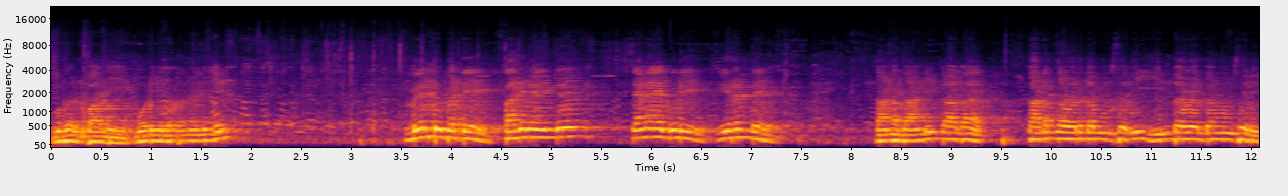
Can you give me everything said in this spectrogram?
முதல் பாதி மூடியப்பட்ட நிலையில் மேட்டுப்பட்டி பதினைந்து சென்னைக்குடி இரண்டு. தனது அணிக்காக கடந்த வருடமும் சரி இந்த வருடமும் சரி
